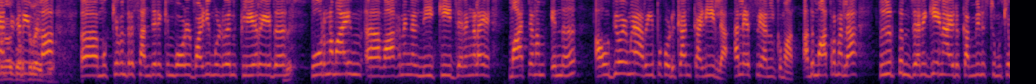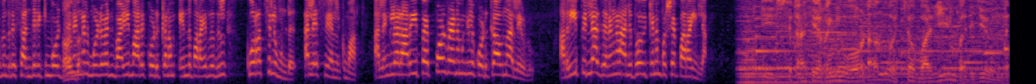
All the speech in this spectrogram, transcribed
കാറ്റഗറിയുള്ള മുഖ്യമന്ത്രി സഞ്ചരിക്കുമ്പോൾ വഴി മുഴുവൻ ക്ലിയർ ചെയ്ത് പൂർണമായും വാഹനങ്ങൾ നീക്കി ജനങ്ങളെ മാറ്റണം എന്ന് ഔദ്യോഗികമായ അറിയിപ്പ് കൊടുക്കാൻ കഴിയില്ല. അല്ലെ ശ്രീ അനിൽകുമാർ? അത് മാത്രമല്ല തീർത്തും ജനകീയനായ ഒരു കമ്മ്യൂണിസ്റ്റ് മുഖ്യമന്ത്രി സഞ്ചരിക്കുമ്പോൾ ജനങ്ങൾ മുഴുവൻ വഴി മാറി കൊടുക്കണം എന്ന് പറയുന്നതിൽ കുറച്ചിലുമുണ്ട്. അല്ലെ ശ്രീ അനിൽകുമാർ? അല്ലെങ്കിൽ ഒരു അറിയിപ്പ് എപ്പോൾ വേണമെങ്കിലും കൊടുക്കാവുന്നതല്ലേ ഉള്ളൂ. അറിയിപ്പില്ല ജനങ്ങൾ അനുഭവിക്കണം പക്ഷേ പറയില്ല. ഇറങ്ങി ഓടാന്ന് വെച്ച വഴിയും പരിചയമില്ല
